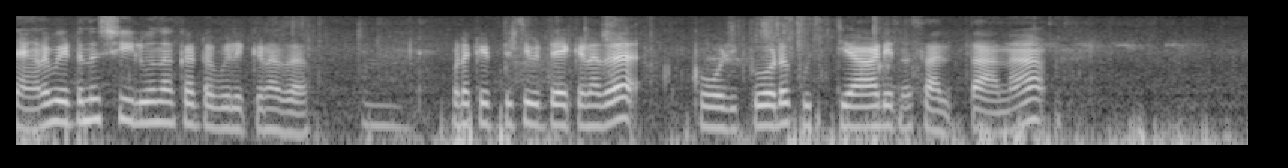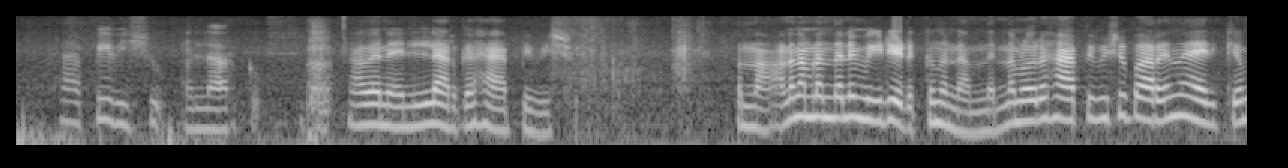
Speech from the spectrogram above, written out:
ഞങ്ങളുടെ വീട്ടിൽ നിന്ന് ശിലു എന്നൊക്കെ കേട്ടോ വിളിക്കണത്. ഇവിടെ കെട്ടിച്ച് വിട്ടേക്കണത് കോഴിക്കോട് കുറ്റ്യാടി എന്ന സ്ഥലത്താണ്. ഹാപ്പി വിഷു എല്ലാവർക്കും. അതന്നെ എല്ലാവർക്കും ഹാപ്പി വിഷു. അപ്പം നാളെ നമ്മൾ എന്തായാലും വീഡിയോ എടുക്കുന്നുണ്ട്. അന്നേരം നമ്മളൊരു ഹാപ്പി വിഷു പറയുന്നതായിരിക്കും.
